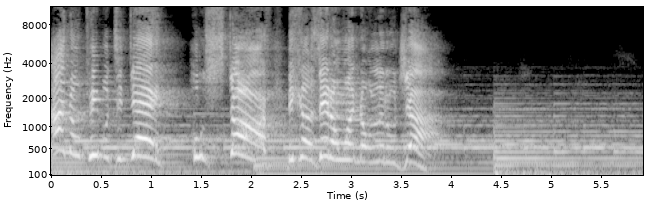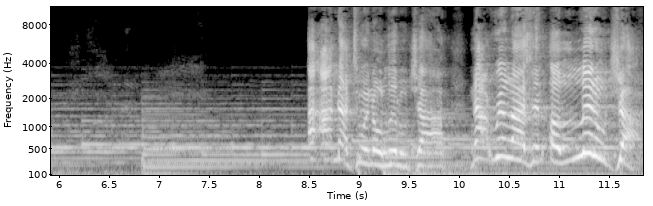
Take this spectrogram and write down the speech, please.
I know people today who starve because they don't want no little job. I, am not doing no little job, not realizing a little job,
